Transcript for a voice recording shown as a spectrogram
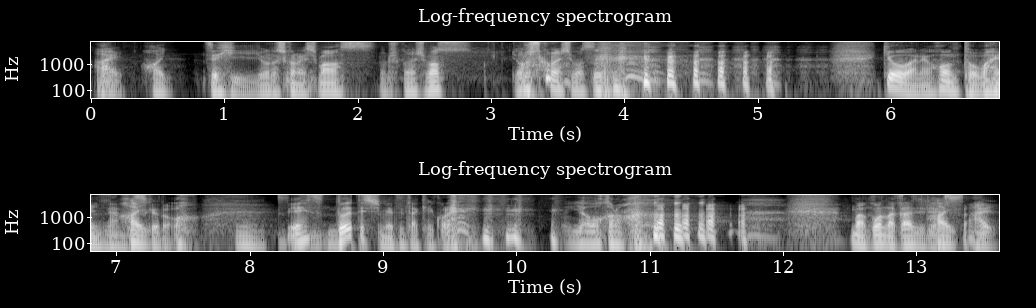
はい、はい。よぜひよろしくお願いします。ろしくお願いします。よろしくお願いします、今日はね本とワインなんですけど、うん、えどうやって締めてたっけこれ？いやわからん。まあこんな感じです。はい、はい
